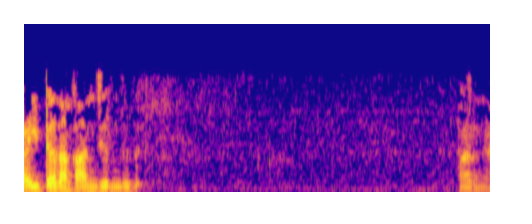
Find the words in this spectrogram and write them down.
லைட்டாக தான் காஞ்சிருந்தது. பாருங்க.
